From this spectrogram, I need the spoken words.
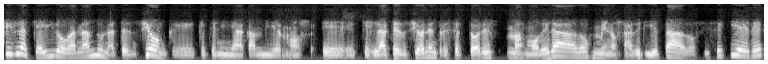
que es la que ha ido ganando una tensión que, tenía Cambiemos, eh, que es la tensión entre sectores más moderados, menos agrietados, si se quiere,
